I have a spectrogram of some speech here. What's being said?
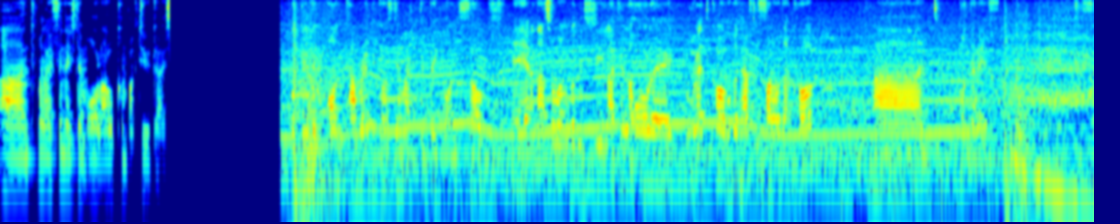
and when I finish them all I'll come back to you guys. On camera because they might be the big ones so uh, and that's when we're gonna see like a little uh, red car we're gonna have to follow that car and oh there it is. So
